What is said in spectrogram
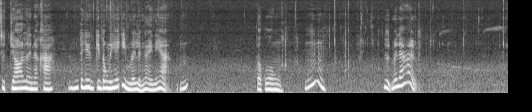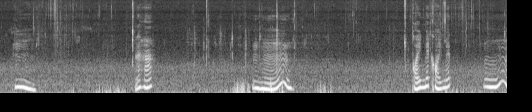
สุดยอดเลยนะคะ จะยืนกินตรงนี้ให้อิ่มเลยหรือไงเนี่ยตกลง อืม หยุดไม่ได้ อืม นะคะ อือหือขออีกเม็ด ขออีกเม็ด อืม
